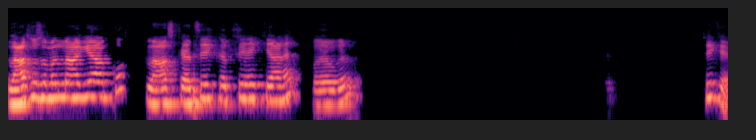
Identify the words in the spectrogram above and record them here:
क्लास को समझ में आ गया आपको? क्लास कैसे करते हैं, क्या है? वगैरह ठीक है?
